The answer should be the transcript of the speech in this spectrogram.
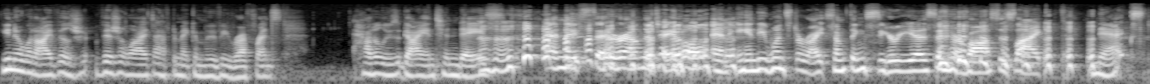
You know what I visualize? I have to make a movie reference. How to lose a guy in 10 days. Uh-huh. and they sit around the table, and Andy wants to write something serious, and her boss is like, next,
